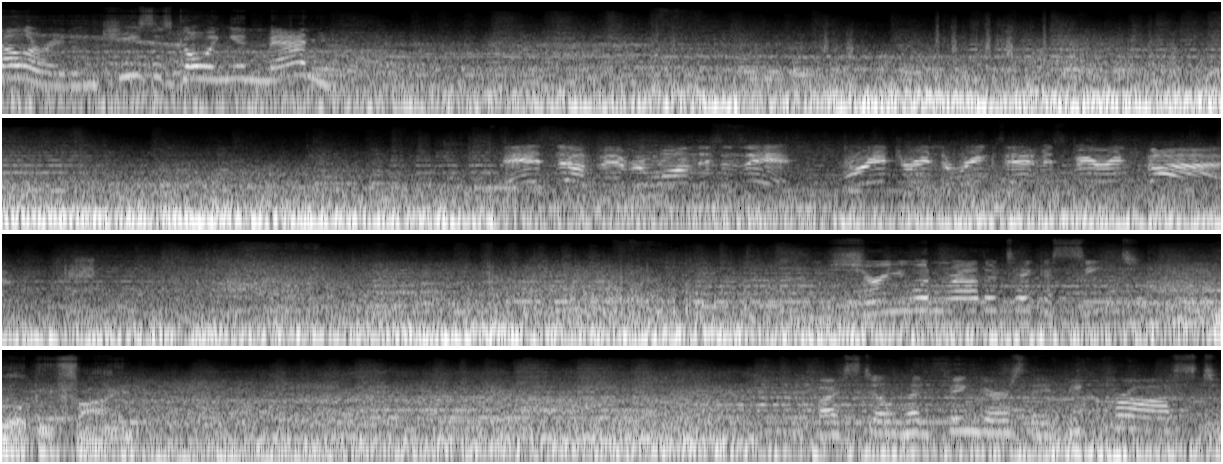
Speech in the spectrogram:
Accelerating. Keyes is going in manual. Heads up, everyone. This is it. We're entering the ring's atmosphere in five. You sure you wouldn't rather take a seat? We'll be fine. If I still had fingers, they'd be crossed.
